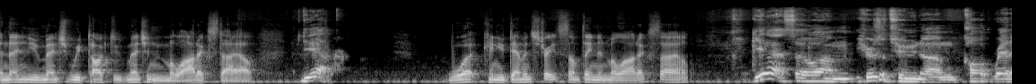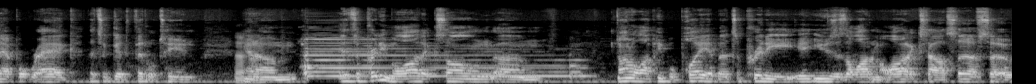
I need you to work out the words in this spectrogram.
And then you mentioned we talked you mentioned melodic style. Yeah. What can you demonstrate something in melodic style? Yeah, so um, here's a tune um, called Red Apple Rag. That's a good fiddle tune. And Uh-huh. um, it's a pretty melodic song. Um, not a lot of people play it, but it's a pretty, it uses a lot of melodic style stuff. So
